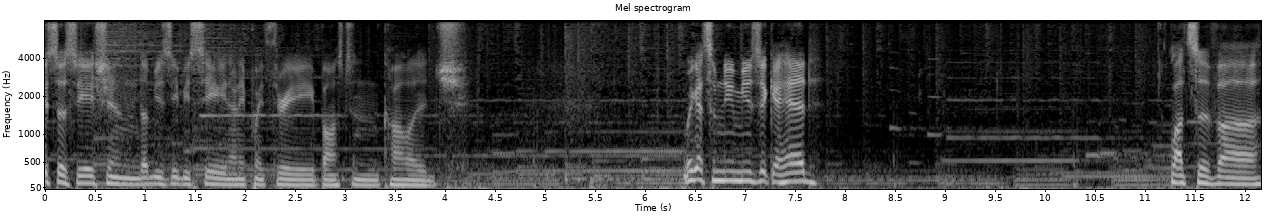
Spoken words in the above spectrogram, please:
Association, WZBC 90.3, Boston College. We got some new music ahead. Lots of uh,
